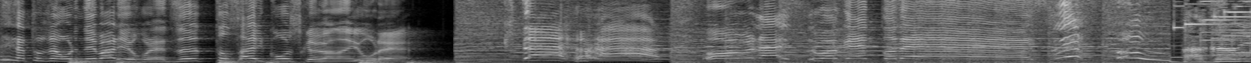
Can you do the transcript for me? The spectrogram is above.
りがとうじゃん。俺粘るよこれ。ずっと最高しか言わないよ俺。きたー。オムライスもゲットでーす。高りん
